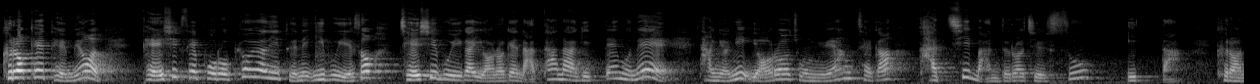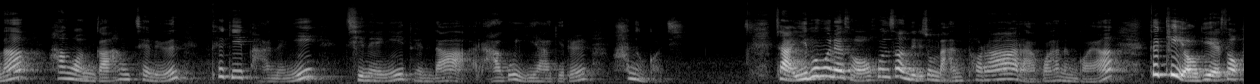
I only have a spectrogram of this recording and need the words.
그렇게 되면 대식 세포로 표현이 되는 이 부위에서 제시 부위가 여러 개 나타나기 때문에 당연히 여러 종류의 항체가 같이 만들어질 수 있다. 그러나 항원과 항체는 특이 반응이 진행이 된다라고 이야기를 하는 거지. 자, 이 부분에서 혼선들이 좀 많더라 라고 하는 거야. 특히 여기에서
